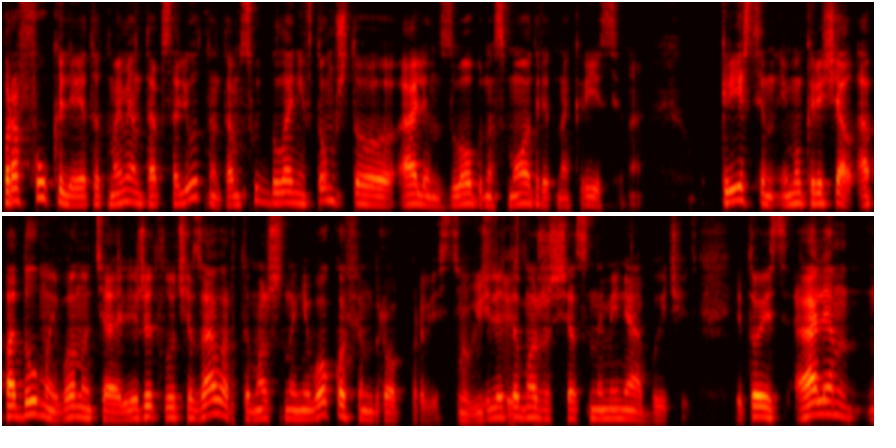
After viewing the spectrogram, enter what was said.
профукали этот момент абсолютно. Там суть была не в том, что Ален злобно смотрит на Кристина. Кристин ему кричал: "А подумай, вон у тя лежит Лучезавр, ты можешь на него кофин-дроп провести, Ну, или ты можешь щас на меня бычить". И то есть Ален, э,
